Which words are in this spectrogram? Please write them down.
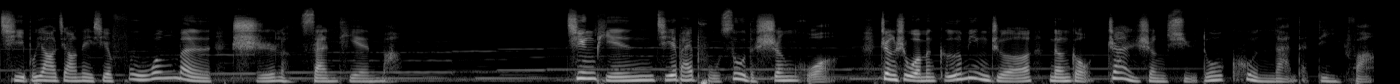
岂不要叫那些富翁们齿冷三天吗？清贫、洁白、朴素的生活，正是我们革命者能够战胜许多困难的地方。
